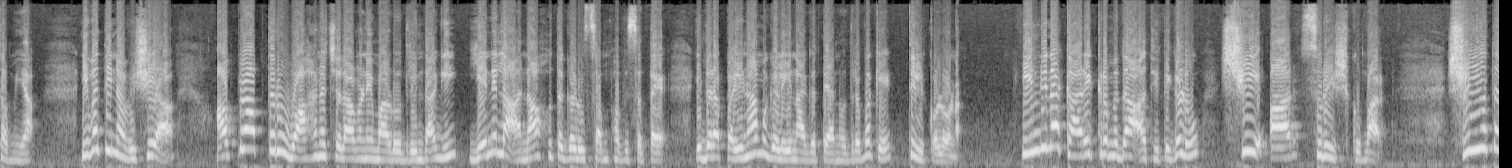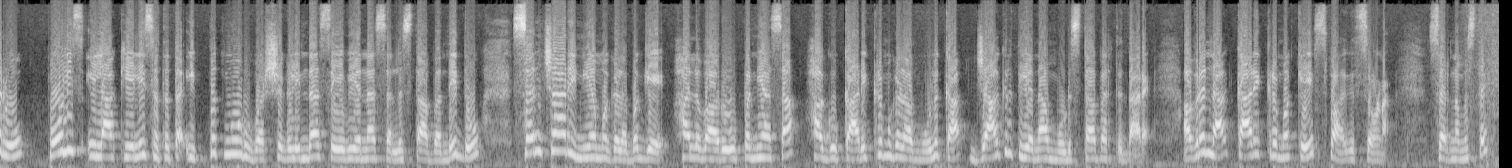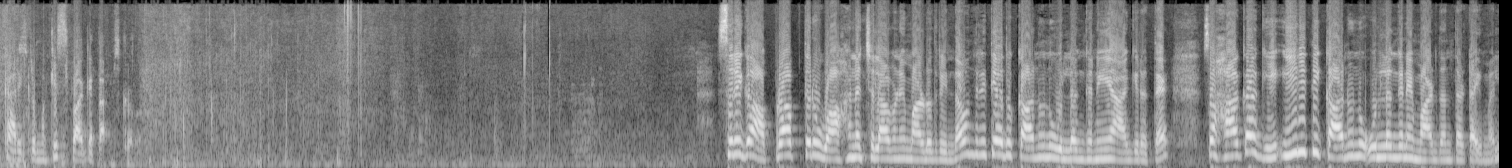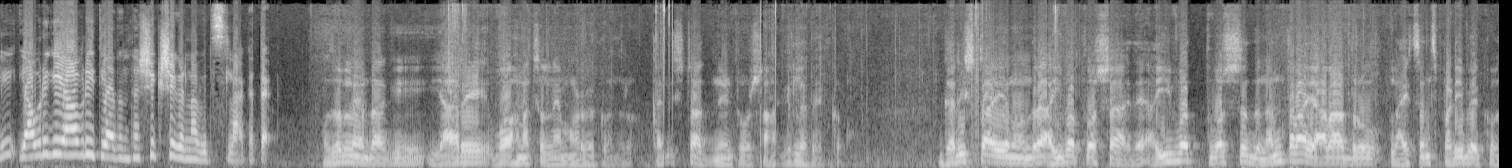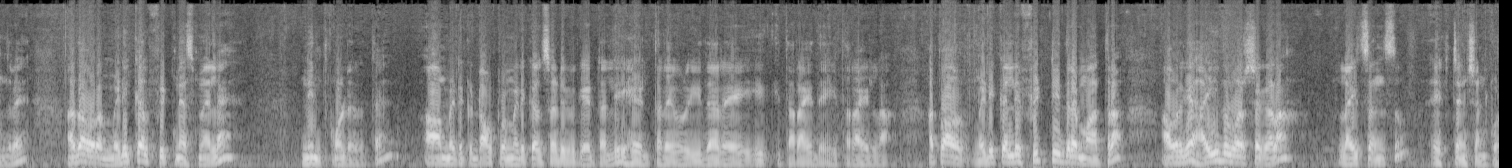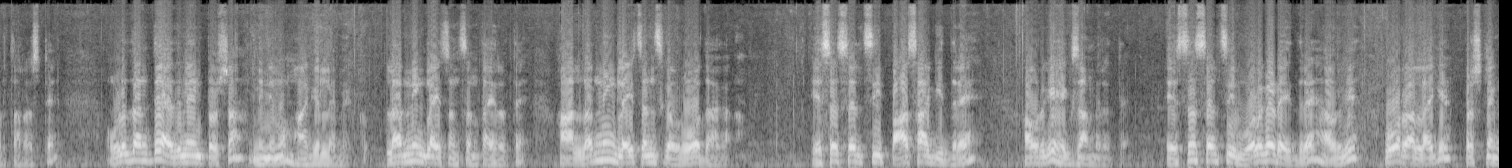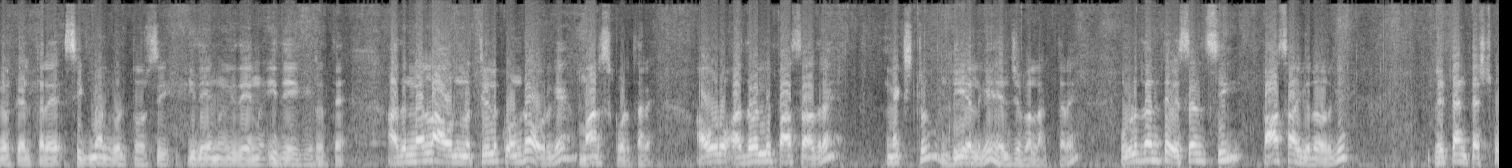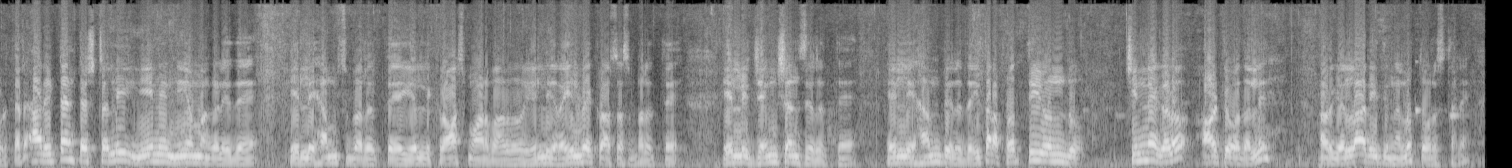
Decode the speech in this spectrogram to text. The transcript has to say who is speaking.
Speaker 1: ಸಮಯ ಇವತ್ತಿನ ವಿಷಯ, ಅಪ್ರಾಪ್ತರು ವಾಹನ ಚಲಾವಣೆ ಮಾಡೋದ್ರಿಂದಾಗಿ ಏನೆಲ್ಲ ಅನಾಹುತಗಳು ಸಂಭವಿಸುತ್ತೆ, ಇದರ ಪರಿಣಾಮಗಳೇನಾಗುತ್ತೆ ಅನ್ನೋದ್ರ ಬಗ್ಗೆ ತಿಳ್ಕೊಳ್ಳೋಣ. ಇಂದಿನ ಕಾರ್ಯಕ್ರಮದ ಅತಿಥಿಗಳು ಶ್ರೀ ಆರ್ ಸುರೇಶ್ ಕುಮಾರ್. ಶ್ರೀಯುತರು ಪೊಲೀಸ್ ಇಲಾಖೆಯಲ್ಲಿ ಸತತ ಇಪ್ಪತ್ಮೂರು ವರ್ಷಗಳಿಂದ ಸೇವೆಯನ್ನ ಸಲ್ಲಿಸ್ತಾ ಬಂದಿದ್ದು, ಸಂಚಾರಿ ನಿಯಮಗಳ ಬಗ್ಗೆ ಹಲವಾರು ಉಪನ್ಯಾಸ ಹಾಗೂ ಕಾರ್ಯಕ್ರಮಗಳ ಮೂಲಕ ಜಾಗೃತಿಯನ್ನ ಮೂಡಿಸ್ತಾ ಬರ್ತಿದ್ದಾರೆ. ಅವರನ್ನ ಕಾರ್ಯಕ್ರಮಕ್ಕೆ ಸ್ವಾಗತಿಸೋಣ. ಸರ್, ನಮಸ್ತೆ. ಕಾರ್ಯಕ್ರಮಕ್ಕೆ ಸ್ವಾಗತ. ಸರ್ ಈಗ ಅಪ್ರಾಪ್ತರು ವಾಹನ ಚಲಾವಣೆ ಮಾಡೋದ್ರಿಂದ ಒಂದು ರೀತಿ ಅದು ಕಾನೂನು ಉಲ್ಲಂಘನೆಯೇ ಆಗಿರುತ್ತೆ. ಸೊ ಹಾಗಾಗಿ ಈ ರೀತಿ ಕಾನೂನು ಉಲ್ಲಂಘನೆ ಮಾಡಿದಂತ ಟೈಮಲ್ಲಿ ಅವರಿಗೆ ಯಾವ ರೀತಿಯಾದಂತಹ ಶಿಕ್ಷೆಗಳನ್ನ ವಿಧಿಸಲಾಗತ್ತೆ?
Speaker 2: ಮೊದಲನೇದಾಗಿ ಯಾರೇ ವಾಹನ ಚಲನೆ ಮಾಡಬೇಕು ಅಂದರು ಕನಿಷ್ಠ ಹದಿನೆಂಟು ವರ್ಷ ಆಗಿರಲೇಬೇಕು. ಗರಿಷ್ಠ ಏನು ಅಂದರೆ ಐವತ್ತು ವರ್ಷ ಇದೆ. ಐವತ್ತು ವರ್ಷದ ನಂತರ ಯಾರಾದರೂ ಲೈಸೆನ್ಸ್ ಪಡಿಬೇಕು ಅಂದರೆ ಅದು ಅವರ ಮೆಡಿಕಲ್ ಫಿಟ್ನೆಸ್ ಮೇಲೆ ನಿಂತ್ಕೊಂಡಿರುತ್ತೆ. ಆ ಮೆಡಿಕಲ್ ಡಾಕ್ಟ್ರ್ ಮೆಡಿಕಲ್ ಸರ್ಟಿಫಿಕೇಟಲ್ಲಿ ಹೇಳ್ತಾರೆ, ಇವರು ಇದ್ದಾರೆ ಈ ಥರ ಇದೆ, ಈ ಥರ ಇಲ್ಲ. ಅಥವಾ ಅವ್ರು ಮೆಡಿಕಲ್ಲಿ ಫಿಟ್ ಇದ್ದರೆ ಮಾತ್ರ ಅವ್ರಿಗೆ ಐದು ವರ್ಷಗಳ ಲೈಸೆನ್ಸು ಎಕ್ಸ್ಟೆನ್ಷನ್ ಕೊಡ್ತಾರೆ ಅಷ್ಟೇ. ಉಳಿದಂತೆ ಹದಿನೆಂಟು ವರ್ಷ ಮಿನಿಮಮ್ ಆಗಿರಲೇಬೇಕು. ಲರ್ನಿಂಗ್ ಲೈಸೆನ್ಸ್ ಅಂತ ಇರುತ್ತೆ. ಆ ಲರ್ನಿಂಗ್ ಲೈಸೆನ್ಸ್ಗೆ ಅವ್ರು ಹೋದಾಗ S S L C pass ಆಗಿದ್ದರೆ ಅವ್ರಿಗೆ ಎಕ್ಸಾಮ್ ಇರುತ್ತೆ. ಎಸ್ ಎಸ್ ಎಲ್ ಸಿ ಒಳಗಡೆ ಇದ್ದರೆ ಅವ್ರಿಗೆ ಓವರಾಲ್ ಆಗಿ ಪ್ರಶ್ನೆಗಳು ಕೇಳ್ತಾರೆ ಸಿಗ್ನಲ್ಗಳು ತೋರಿಸಿ, ಇದೇನು ಇದೇನು, ಇದು ಹೇಗಿರುತ್ತೆ ಅದನ್ನೆಲ್ಲ ಅವ್ರನ್ನ ತಿಳ್ಕೊಂಡು ಅವ್ರಿಗೆ ಮಾರ್ಕ್ಸ್ ಕೊಡ್ತಾರೆ. ಅವರು ಅದರಲ್ಲಿ ಪಾಸ್ ಆದರೆ ನೆಕ್ಸ್ಟು ಡಿ ಎಲ್ಗೆ ಎಲಿಜಿಬಲ್ ಆಗ್ತಾರೆ. ಉಳಿದಂತೆ ಎಸ್ ಎಲ್ ಸಿ ಪಾಸ್ ಆಗಿರೋರಿಗೆ ರಿಟರ್ನ್ ಟೆಸ್ಟ್ ಕೊಡ್ತಾರೆ. ಆ ರಿಟರ್ನ್ ಟೆಸ್ಟಲ್ಲಿ ಏನೇನು ನಿಯಮಗಳಿದೆ, ಎಲ್ಲಿ ಹಂಪ್ಸ್ ಬರುತ್ತೆ, ಎಲ್ಲಿ ಕ್ರಾಸ್ ಮಾಡಬಾರ್ದು, ಎಲ್ಲಿ ರೈಲ್ವೆ ಕ್ರಾಸಸ್ ಬರುತ್ತೆ, ಎಲ್ಲಿ ಜಂಕ್ಷನ್ಸ್ ಇರುತ್ತೆ, ಎಲ್ಲಿ ಹಂಪ್ ಇರುತ್ತೆ, ಈ ಥರ ಪ್ರತಿಯೊಂದು ಚಿಹ್ನೆಗಳು ಆರ್ ಟಿ ಓದಲ್ಲಿ ಅವ್ರಿಗೆಲ್ಲ ರೀತಿಯಲ್ಲೂ ತೋರಿಸ್ತಾರೆ.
